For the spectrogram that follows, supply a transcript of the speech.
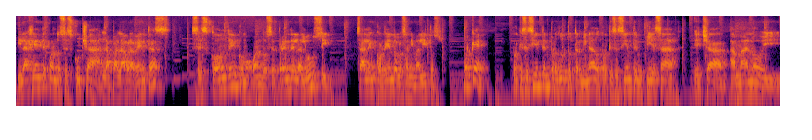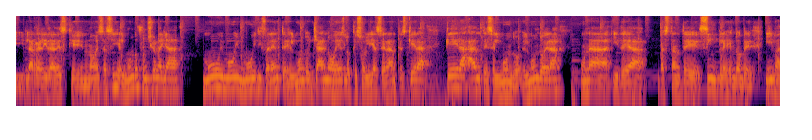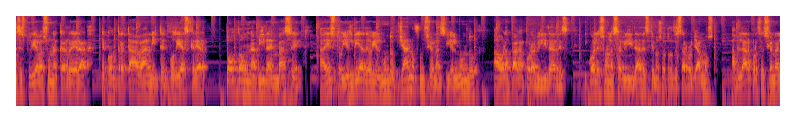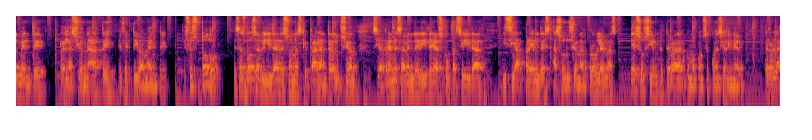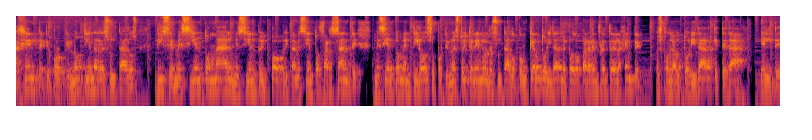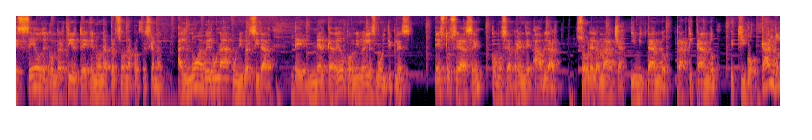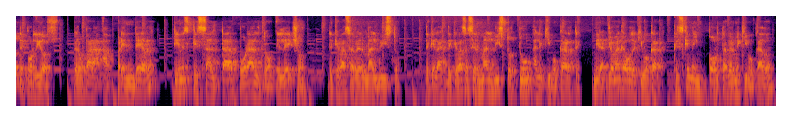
Y la gente cuando se escucha la palabra ventas, se esconden como cuando se prende la luz y salen corriendo los animalitos. ¿Por qué? Porque se sienten producto terminado, porque se sienten pieza hecha a mano y la realidad es que no es así. El mundo funciona ya muy, muy, muy diferente. El mundo ya no es lo que solía ser antes. ¿Qué era, era antes el mundo? El mundo era una idea bastante simple en donde ibas, estudiabas una carrera, te contrataban y te podías crear toda una vida en base a esto. Y el día de hoy el mundo ya no funciona así. El mundo ahora paga por habilidades. ¿Y cuáles son las habilidades que nosotros desarrollamos? Hablar profesionalmente, relacionarte efectivamente. Eso es todo. Esas dos habilidades son las que pagan. Traducción, si aprendes a vender ideas con facilidad y si aprendes a solucionar problemas, eso siempre te va a dar como consecuencia dinero. Pero la gente que porque no tiene resultados dice, me siento mal, me siento hipócrita, me siento farsante, me siento mentiroso porque no estoy teniendo el resultado. ¿Con qué autoridad me puedo parar enfrente de la gente? Pues con la autoridad que te da el deseo de convertirte en una persona profesional. Al no haber una universidad de mercadeo por niveles múltiples, esto se hace como se aprende a hablar sobre la marcha, imitando, practicando, equivocándote por Dios. Pero para aprender tienes que saltar por alto el hecho de que vas a ver mal visto, de que, de que vas a ser mal visto tú al equivocarte. Mira, yo me acabo de equivocar. ¿Crees que me importa haberme equivocado?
